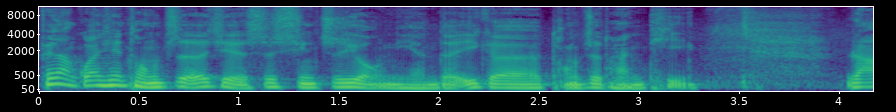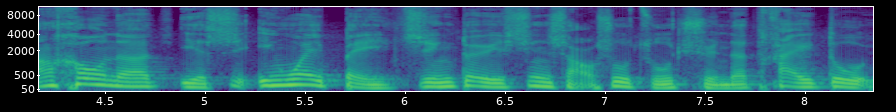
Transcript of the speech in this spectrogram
非常关心同志，而且是行之有年的一个同志团体。然后呢，也是因为北京对于性少数族群的态度。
